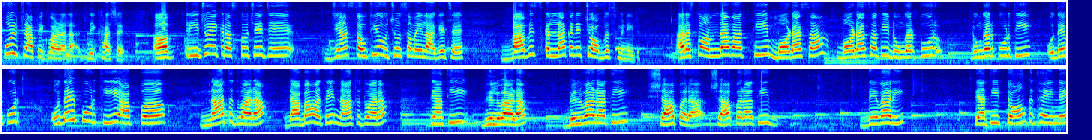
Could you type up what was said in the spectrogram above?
ફૂલ ટ્રાફિકવાળા દેખાશે. ત્રીજો એક રસ્તો છે જે જ્યાં સૌથી ઓછો સમય લાગે છે, બાવીસ કલાક અને ચોવીસ મિનિટ. આ રસ્તો અમદાવાદથી મોડાસા, મોડાસાથી ડુંગરપુર, ડુંગરપુરથી ઉદયપુર, ઉદયપુરથી આપ નાથ દ્વારા ડાબા હાથે નાથ દ્વારા, ત્યાંથી ભીલવાડા, ભીલવાડાથી શાહપરા, શાહપરાથી દેવારી, ત્યાંથી ટોંક થઈને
